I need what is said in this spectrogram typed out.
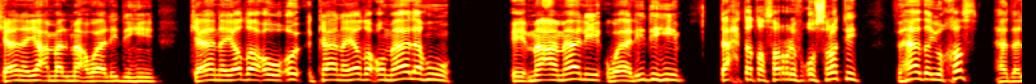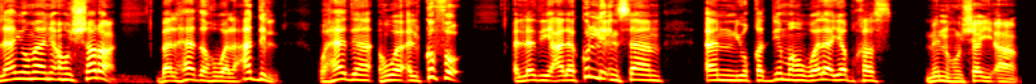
كان يعمل مع والده كان يضع كان يضع ماله مع مال والده تحت تصرف أسرته فهذا يخص هذا لا يمانعه الشرع بل هذا هو العدل وهذا هو الكفؤ الذي على كل إنسان أن يقدمه ولا يبخس منه شيئا.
